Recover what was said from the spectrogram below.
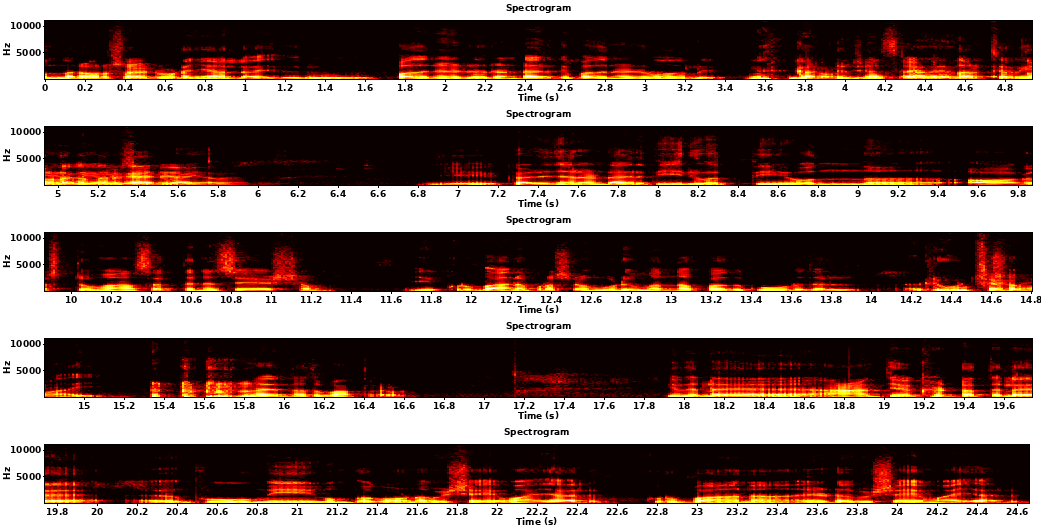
ഒന്നര വർഷമായിട്ട് തുടങ്ങിയല്ല ഇതൊരു പതിനേഴ് രണ്ടായിരത്തി പതിനേഴ് മുതൽ കണ്ടിന്യൂസ് ആയിട്ട് നടക്കുന്ന ഒരു ചെറിയ കാര്യമാണ്. ഈ കഴിഞ്ഞ രണ്ടായിരത്തി ഇരുപത്തി ഒന്ന് ഓഗസ്റ്റ് മാസത്തിന് ശേഷം ഈ കുർബാന പ്രശ്നം കൂടി വന്നപ്പോൾ അത് കൂടുതൽ രൂക്ഷമായി എന്നത് മാത്രമേ ഉള്ളൂ. ഇതിലെ ആദ്യഘട്ടത്തിലെ ഭൂമി കുംഭകോണ വിഷയമായാലും കുർബാനയുടെ വിഷയമായാലും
